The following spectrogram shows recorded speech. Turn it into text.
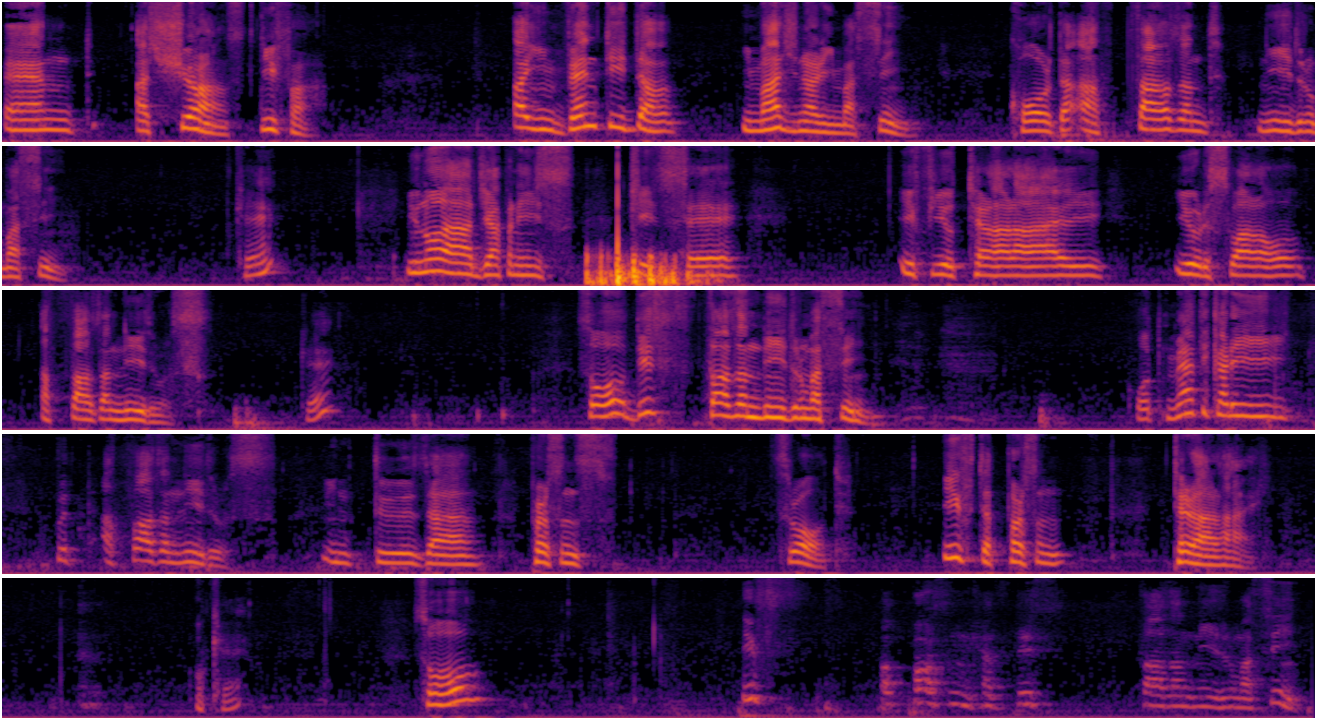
and assurance differ. I invented an imaginary machine called a thousand needle machine. Okay? You know, uh, Japanese kids say, if you tell a lie, you'll swallow a thousand needles. Okay? So this thousand needle machine automatically put a thousand needles into the person's throat if the person tell a lie. Okay. So if a person has this thousand needle machine,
